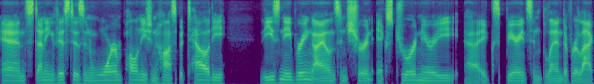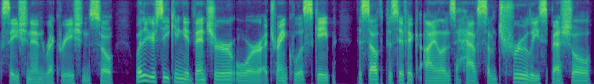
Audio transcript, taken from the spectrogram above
and stunning vistas and warm Polynesian hospitality, these neighboring islands ensure an extraordinary uh, experience and blend of relaxation and recreation. So, whether you're seeking adventure or a tranquil escape, the South Pacific Islands have some truly special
